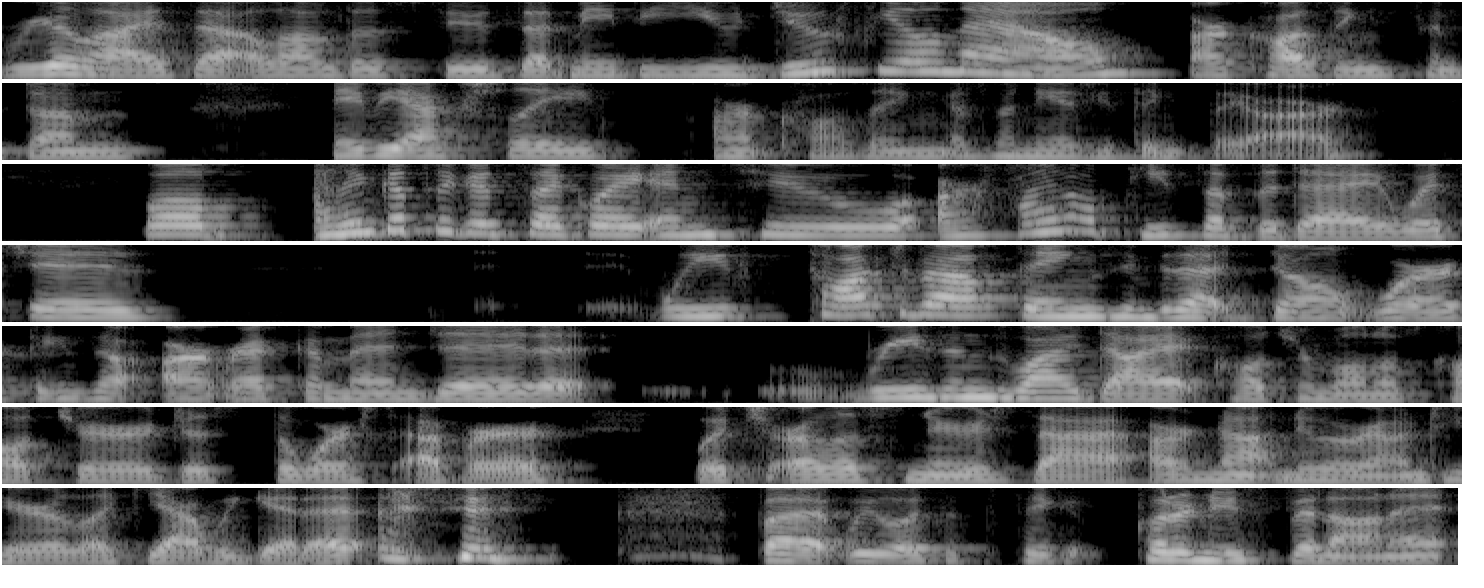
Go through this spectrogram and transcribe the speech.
realize that a lot of those foods that maybe you do feel now are causing symptoms, maybe actually aren't causing as many as you think they are. Well, I think that's a good segue into our final piece of the day, which is we've talked about things maybe that don't work, things that aren't recommended, reasons why diet culture, wellness culture, just the worst ever. Which our listeners that are not new around here, like, yeah, we get it, but we always have to pick, put a new spin on it.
